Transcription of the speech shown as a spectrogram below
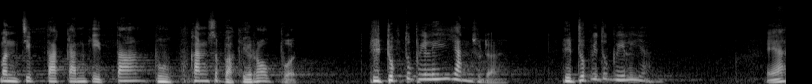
menciptakan kita bukan sebagai robot. Hidup itu pilihan, sudah. Hidup itu pilihan. Ya.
